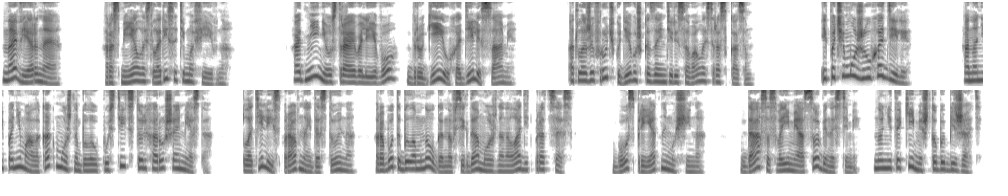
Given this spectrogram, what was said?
«Наверное», рассмеялась Лариса Тимофеевна. Одни не устраивали его, другие уходили сами. Отложив ручку, девушка заинтересовалась рассказом. «И почему же уходили?» Она не понимала, как можно было упустить столь хорошее место. Платили исправно и достойно, работы было много, но всегда можно наладить процесс. Босс — приятный мужчина. Да, со своими особенностями, но не такими, чтобы бежать.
